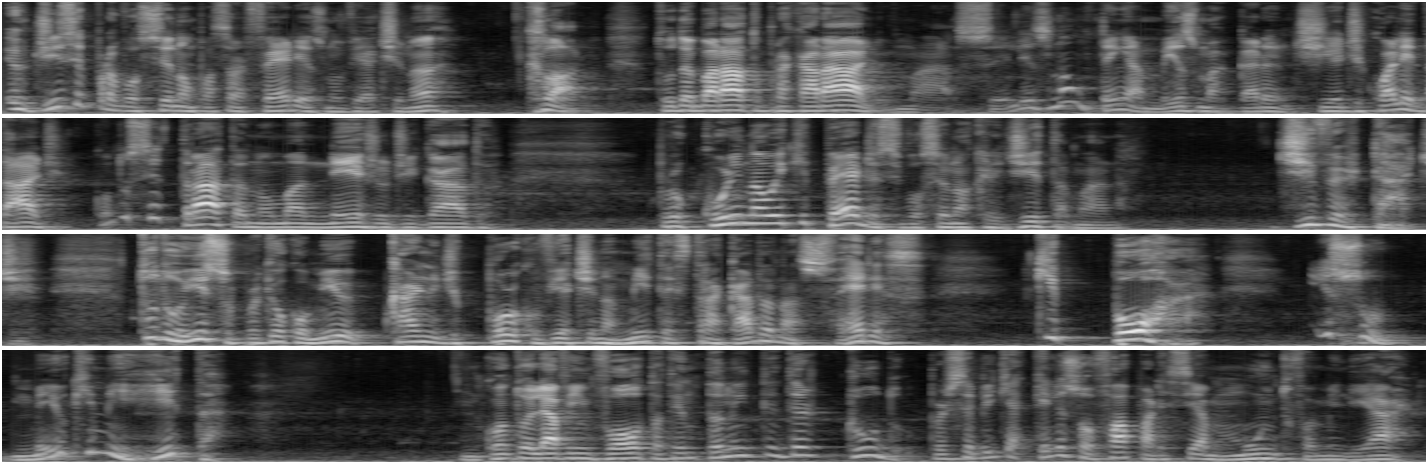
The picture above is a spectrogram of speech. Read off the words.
Eu disse para você não passar férias no Vietnã. Claro, tudo é barato pra caralho, mas eles não têm a mesma garantia de qualidade quando se trata no manejo de gado. Procure na Wikipédia se você não acredita, mano. De verdade. Tudo isso porque eu comi carne de porco vietnamita estragada nas férias? Que porra! Isso meio que me irrita. Enquanto olhava em volta tentando entender tudo, percebi que aquele sofá parecia muito familiar.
